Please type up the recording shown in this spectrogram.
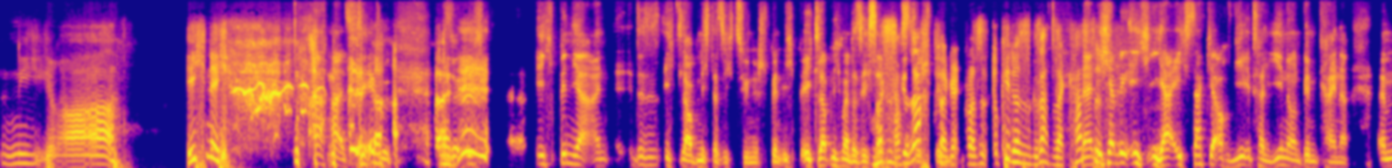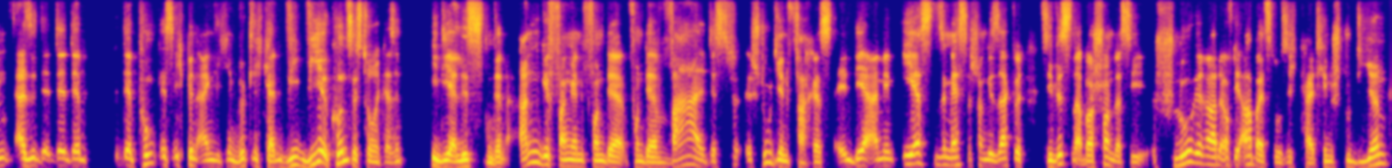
Ja, ich nicht. Sehr gut. Also ich, ich bin ja ein, das ist, ich glaube nicht, dass ich zynisch bin. Ich, ich glaube nicht mal, dass ich sarkastisch gesagt, bin. Du hast, okay, du hast es gesagt, sarkastisch. Nein, ich habe, ich, ja, ich sag ja auch wir Italiener und bin keiner. Ähm, also der, der, der, der Punkt ist, ich bin eigentlich in Wirklichkeit, wie wir Kunsthistoriker sind, Idealisten. Denn angefangen von der, von der Wahl des Studienfaches, in der einem im ersten Semester schon gesagt wird, Sie wissen aber schon, dass Sie schnurgerade auf die Arbeitslosigkeit hin studieren,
